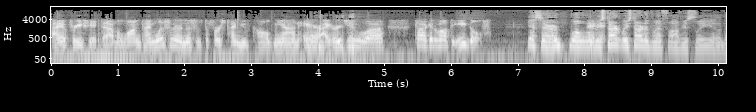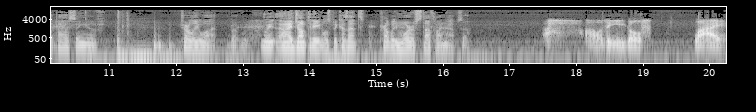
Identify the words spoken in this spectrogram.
I appreciate that. I'm a long-time listener, and this is the first time you've called me on air. I heard you uh, talking about the Eagles. Yes, sir. Well, we started. We started with obviously uh, the passing of Charlie Watt, but we and I jumped at Eagles because that's probably more stuff I know. So, Oh, the Eagles. Why?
